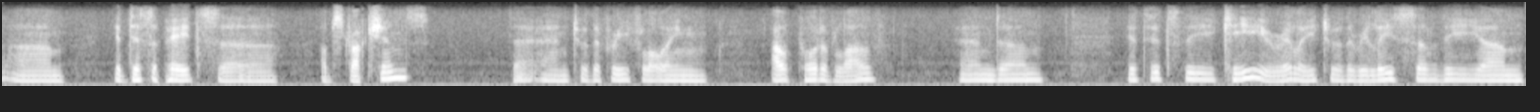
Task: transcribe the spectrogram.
Um, it dissipates uh, obstructions uh, and to the free flowing output of love. And um, it's it's the key, really, to the release of the um,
